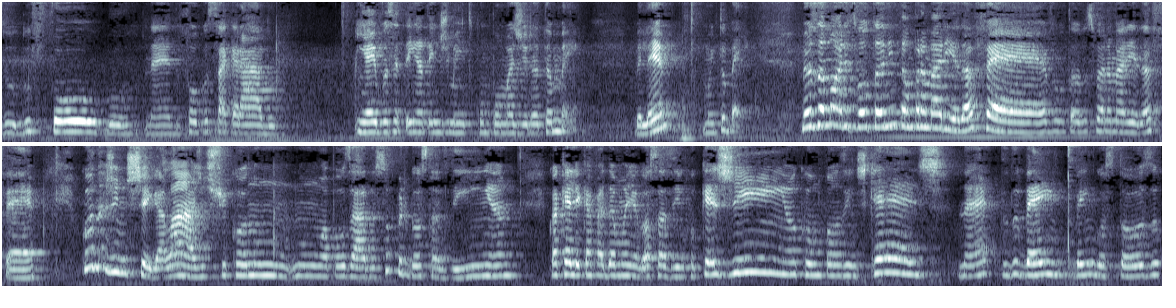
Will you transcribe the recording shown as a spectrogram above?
do, do fogo, né? Do fogo sagrado. E aí você tem atendimento com pomagira também, beleza? Muito bem. Meus amores, voltando então para Maria da Fé, voltamos para Maria da Fé. Quando a gente chega lá, a gente ficou num, numa pousada super gostosinha, com aquele café da manhã gostosinho com queijinho, com um pãozinho de queijo, né? Tudo bem, bem gostoso,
